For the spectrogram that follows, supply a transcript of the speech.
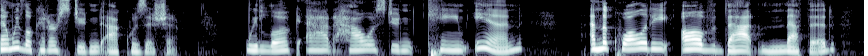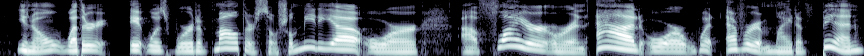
Then we look at our student acquisition. We look at how a student came in and the quality of that method, you know, whether it was word of mouth or social media or a flyer or an ad or whatever it might have been.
